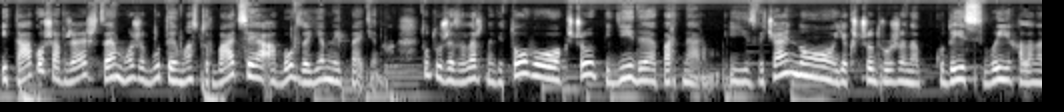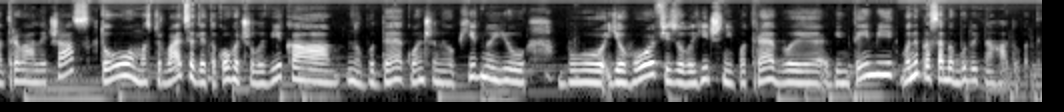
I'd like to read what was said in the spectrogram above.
і також, а вже ж, це може бути мастурбація або взаємний петінг. Тут уже залежно від того, що підійде партнерам. І звичайно, якщо дружина кудись виїхала на тривалий час, то мастурбація для такого чоловіка ну буде конче необхідною, бо його фізіологічні потреби в інтимі вони про себе будуть нагадувати.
